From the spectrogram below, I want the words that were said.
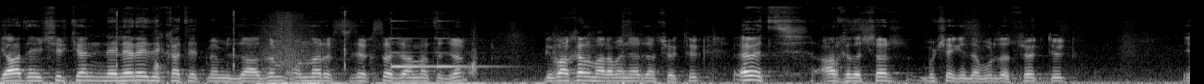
Yağ değişirken nelere dikkat etmemiz lazım? Onları size kısaca anlatacağım. Bir bakalım araba nereden söktük. Evet arkadaşlar bu şekilde burada söktük. Ee,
